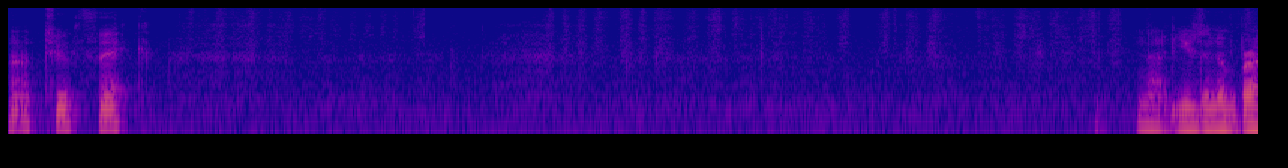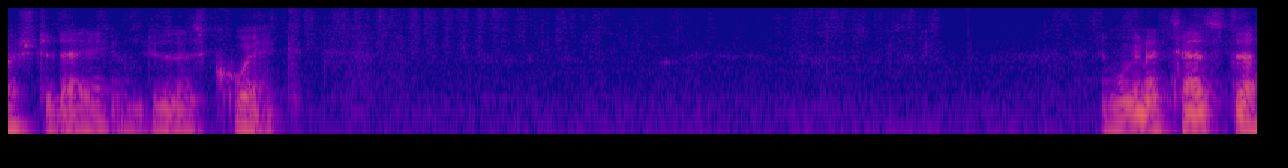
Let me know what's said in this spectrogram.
not too thick. not using a brush today. I'm gonna do this quick. And we're gonna test, uh,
